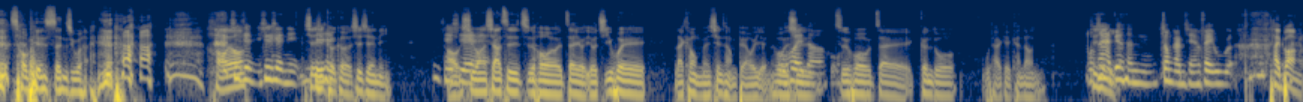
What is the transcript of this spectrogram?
照片伸出来。好哟，谢谢你，谢谢你，谢谢可可，谢谢你。好，希望下次之后再有有机会来看我们现场表演，或者是之后在更多舞台可以看到你。我现在变成重感情的废物了，太棒了，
